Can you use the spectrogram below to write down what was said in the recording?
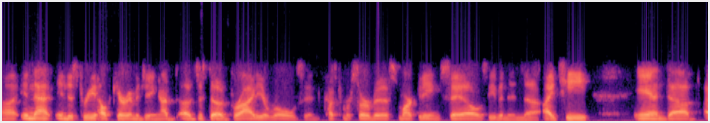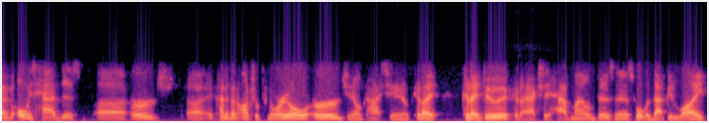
uh, in that industry, healthcare imaging. I've uh, just a variety of roles in customer service, marketing, sales, even in uh, IT. And uh, I've always had this uh, urge kind of an entrepreneurial urge. You know, gosh, you know, could I could I do it? Could I actually have my own business? What would that be like?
